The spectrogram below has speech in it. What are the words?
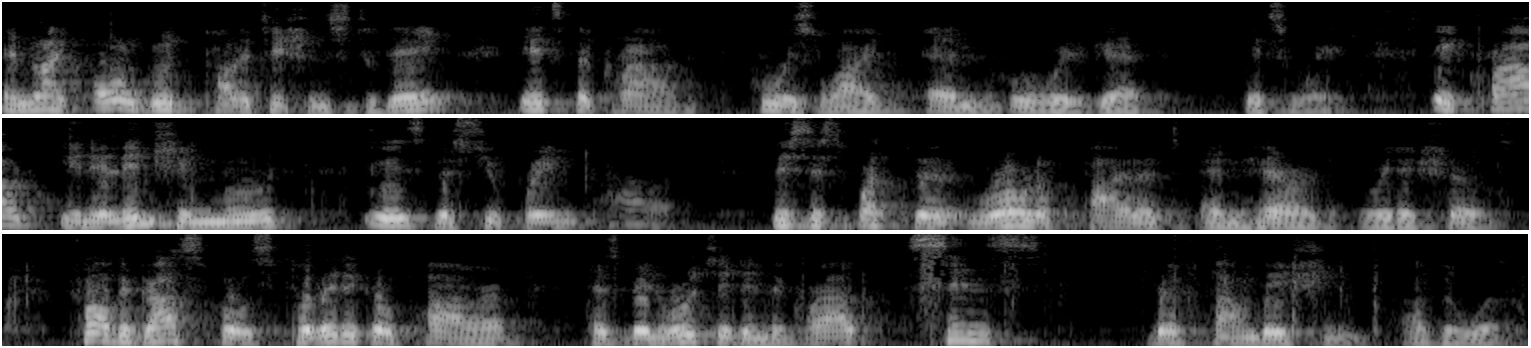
And like all good politicians today, it's the crowd who is right and who will get its way. A crowd in a lynching mood is the supreme power. This is what the role of Pilate and Herod really shows. For the Gospels, political power has been rooted in the crowd since the foundation of the world.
